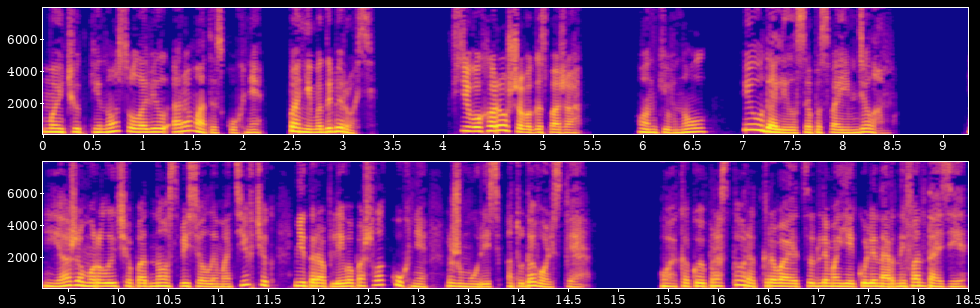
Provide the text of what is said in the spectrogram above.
Мой чуткий нос уловил аромат из кухни, по ним и доберусь. «Всего хорошего, госпожа!» Он кивнул, и удалился по своим делам. Я же, мурлыча под нос веселый мотивчик, неторопливо пошла к кухне, жмурясь от удовольствия. Ой, какой простор открывается для моей кулинарной фантазии.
